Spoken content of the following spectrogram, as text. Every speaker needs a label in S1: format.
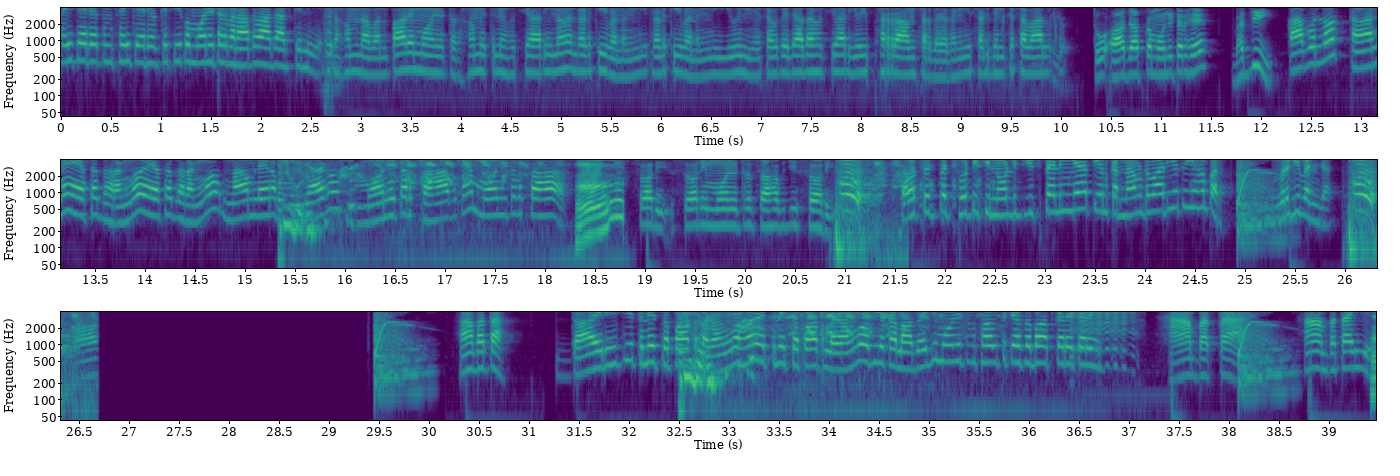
S1: सही कह रहे हो तुम सही कह रहे हो। किसी को मॉनिटर बना दो आज आज के लिए। फिर हम ना बन पा रहे मॉनिटर हम इतने होशियारी ना लड़की बनेंगी लड़की बनेंगी यूँ ही है सबसे ज़्यादा होशियार यही फर्र आंसर दे देंगी सड़ दिन के सवाल।
S2: तो आज आपका मॉनिटर है? भज्जी?
S1: का बोलो? काने ऐसा धरंगो ऐसा धरंगो। नाम लेना भूल जाएगा। मॉनिटर साहब का मॉनिटर साहब।
S2: सॉरी सॉरी मॉनिटर साहब जी सॉरी
S1: और तुझ पे छोटी सी नॉलेज की स्पेलिंग नहीं आती? उनका नाम दबा दिया तू यहाँ पर। मुर्गी बन जा। हाँ। हाँ बता। डायरी की इतने चपाट लगाऊँगा हाँ इतने चपाट लगाऊँगा अब ये कल आ जाएगी मॉनिटर साहब से कैसे बात करे करे? हाँ बता। हाँ बताइए।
